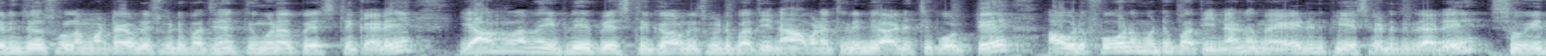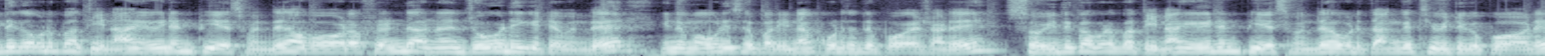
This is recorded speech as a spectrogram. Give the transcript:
தெரிஞ்சோ சொல்ல மாட்டேன். அப்படின்னு சொல்லிட்டு பார்த்தீங்கன்னா திமிராக பேசிட்டு இருக்காரு. இப்படியே பேசிட்டு இருக்கா? அப்படின்னு சொல்லிட்டு பார்த்தீங்கன்னா அவனை திரும்பி அடிச்சு போட்டு அவர் ஃபோனை மட்டும் பார்த்தீங்கன்னா நம்ம ஏடன் பிஎஸ் எடுத்துக்கிறாரு. ஸோ இதுக்கப்புறம் பார்த்தீங்கன்னா ஏடன் பிஎஸ் வந்து அவரோட ஃப்ரெண்டான ஜோடி கிட்ட வந்து இந்த மௌரிஸை பார்த்தீங்கன்னா கொடுத்துட்டு போயிடுறாரு ஸோ இதுக்கப்புறம் பார்த்தீங்கன்னா ஏடன் பிஎஸ் வந்து அவர் தங்கச்சி வீட்டுக்கு போவார்.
